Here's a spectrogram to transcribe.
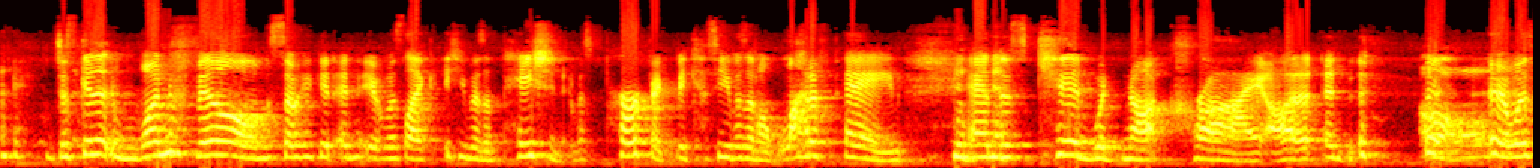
Just get it in one film so he could, and it was like he was a patient. It was perfect because he was in a lot of pain, and this kid would not cry. On, and Aw. it was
